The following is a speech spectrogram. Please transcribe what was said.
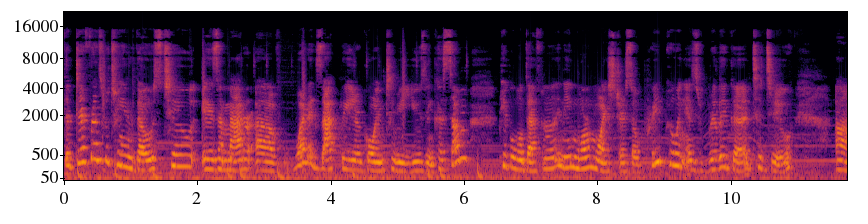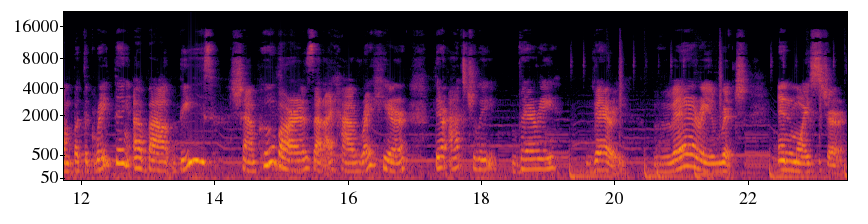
The difference between those two is a matter of what exactly you're going to be using because some people will definitely need more moisture. So pre-pooing is really good to do. Um, but the great thing about these shampoo bars that I have right here, they're actually very, very, very rich in moisture.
